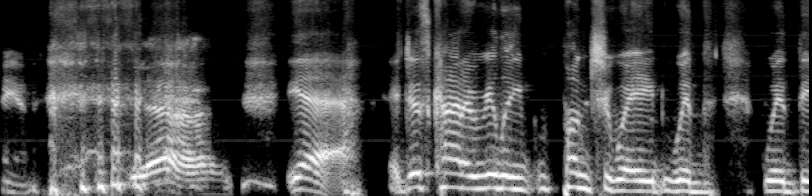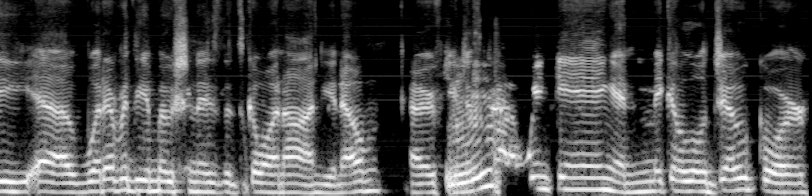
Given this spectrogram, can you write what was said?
yeah. yeah. It just kind of really punctuate with with the uh, whatever the emotion is that's going on, you know? Or if you're mm-hmm. just kind of winking and making a little joke or,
